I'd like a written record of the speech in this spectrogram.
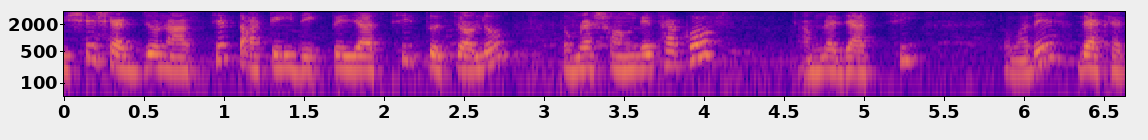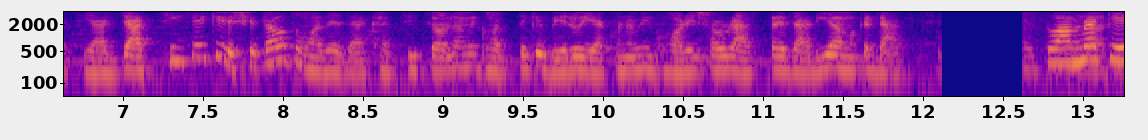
বিশেষ একজন আসছে, তাকেই দেখতে যাচ্ছি। তো চলো তোমরা সঙ্গে থাকো, আমরা যাচ্ছি। তোমাদের দেখাচ্ছি। আর যাচ্ছি কে কে সেটাও তোমাদের দেখাচ্ছি। চলো আমি ঘর থেকে বেরোই। এখন আমি ঘরে সব রাস্তায় দাঁড়িয়ে আমাকে ডাকছে। তো আমরা কে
